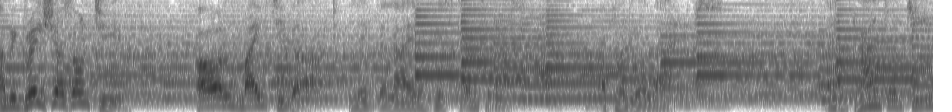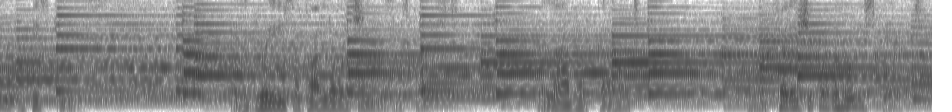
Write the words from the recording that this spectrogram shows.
and be gracious unto you. Almighty God, lift the light of his countenance upon your lives and grant unto you his peace. In the grace of our Lord Jesus Christ, the love of God, and the fellowship of the Holy Spirit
